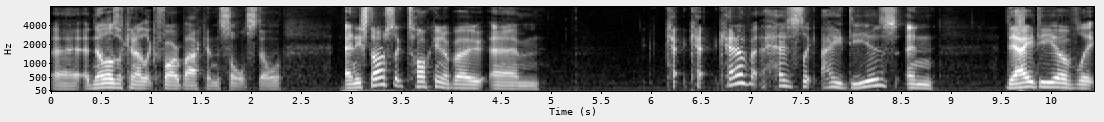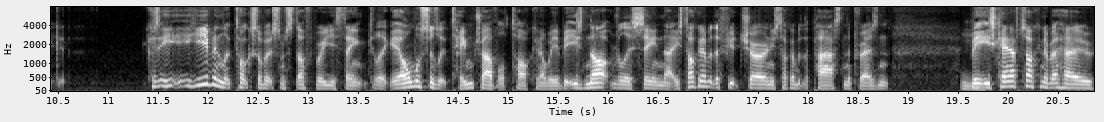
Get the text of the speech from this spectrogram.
uh, and the others are kind of like far back in the salt still, and he starts like talking about um, ki- ki- kind of his like ideas and the idea of like because he, he even like talks about some stuff where you think like it almost sounds like time travel talking away, but he's not really saying that. He's talking about the future and he's talking about the past and the present, but he's kind of talking about how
